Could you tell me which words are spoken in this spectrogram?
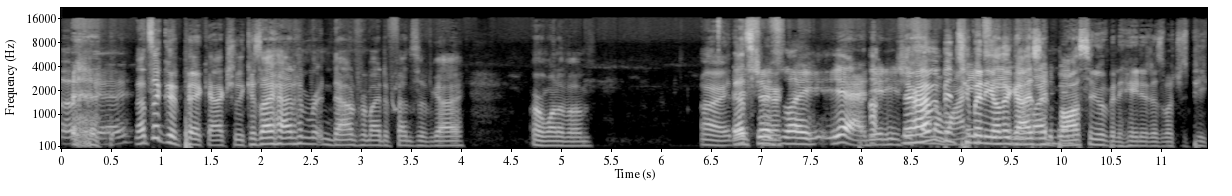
Okay. That's a good pick actually, because I had him written down for my defensive guy, or one of them. All right, that's it's just fair. like, yeah, Uh, dude. He's there just on haven't the been too many other guys in have been- Boston who have been hated as much as PK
